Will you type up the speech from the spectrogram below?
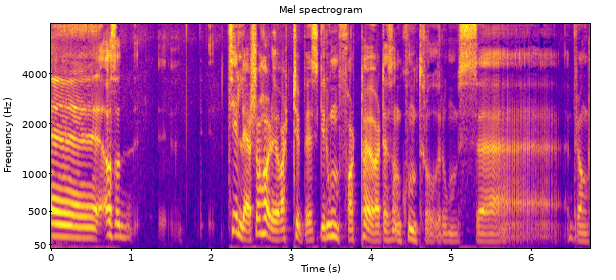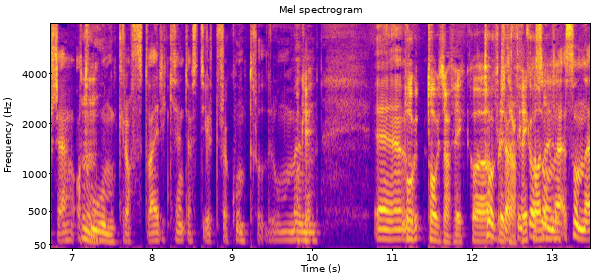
Eh, altså, Tidligere så har det jo vært typisk Romfart har jo vært en sånn kontrollromsbransje. Eh, Atomkraftverk kjent, har styrt fra kontrollrom. men okay. Eh, Tog, togtrafikk og togtrafikk flytrafikk? Og sånne, sånne,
